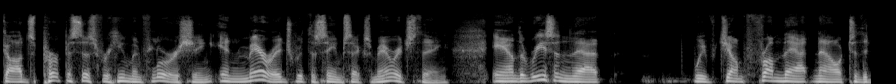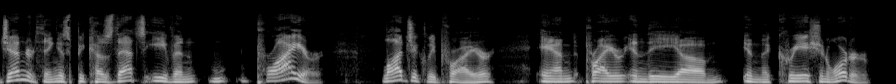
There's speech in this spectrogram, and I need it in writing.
God's purposes for human flourishing in marriage with the same sex marriage thing. And the reason that we've jumped from that now to the gender thing is because that's even prior, logically prior, and prior in the um, in the creation order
